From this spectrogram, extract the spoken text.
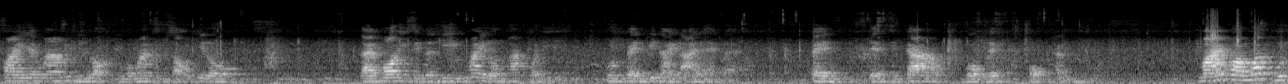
ไฟยังมาไม่ถึงหรอกอยู่ประมาณ 12 กิโล แต่พออีก 10 นาทีไม่ลงพักพอดี คุณเป็นวินัยร้ายแรงแล้ว เป็น 79วงเล็บ6ทันทีหมายความว่าคุณ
